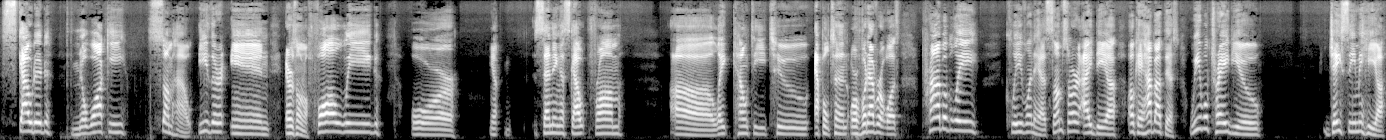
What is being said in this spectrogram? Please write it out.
scouted Milwaukee somehow, either in Arizona Fall League or, you know, sending a scout from uh, Lake County to Appleton or whatever it was. Probably Cleveland has some sort of idea. Okay, how about this? We will trade you J.C. Mejia,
